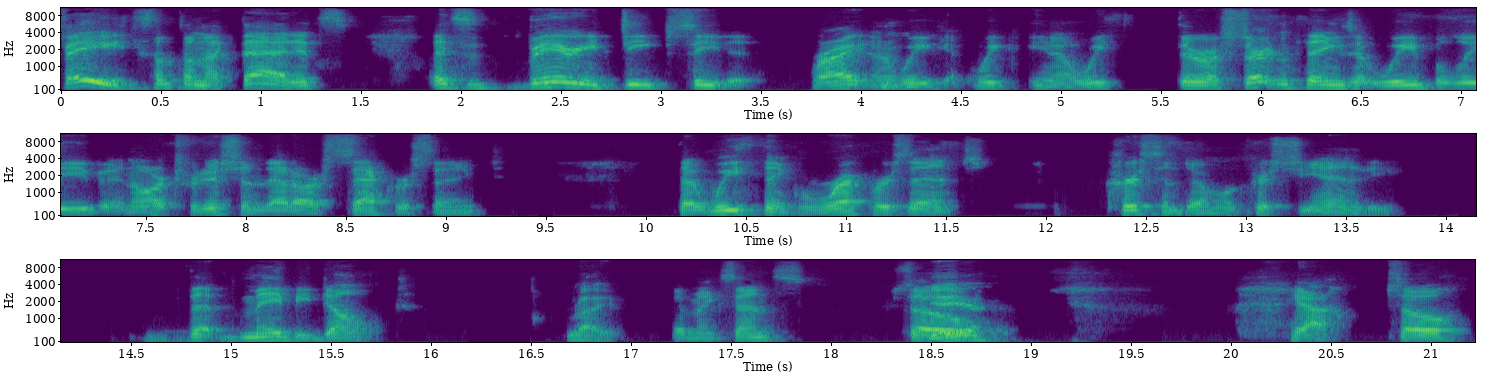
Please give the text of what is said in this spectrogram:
faith, something like that, it's it's very deep seated, right? And we mm-hmm. we you know we there are certain things that we believe in our tradition that are sacrosanct that we think represent Christendom or Christianity that maybe don't. Right. That makes sense. So yeah. yeah. yeah. So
